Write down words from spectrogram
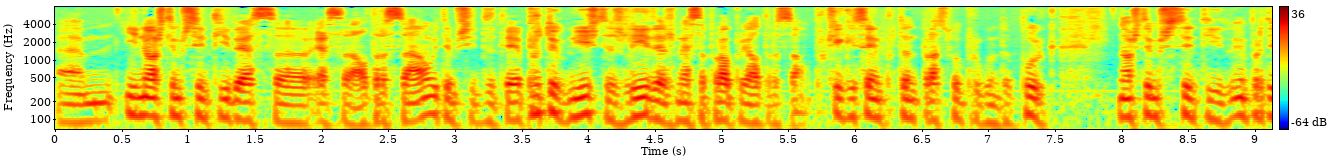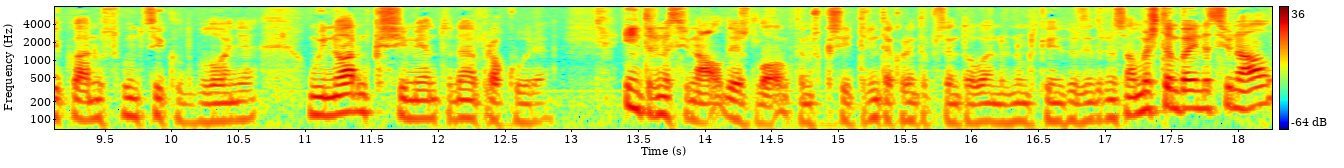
um, e nós temos sentido essa, essa alteração e temos sido até protagonistas, líderes nessa própria alteração. Porquê que isso é importante para a sua pergunta? Porque nós temos sentido, em particular no segundo ciclo de Bolonha, um enorme crescimento na procura internacional, desde logo, temos crescido 30% a 40% ao ano no número de candidaturas internacional, mas também nacional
